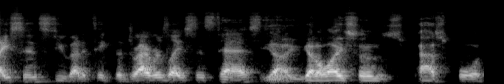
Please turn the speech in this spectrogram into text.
license? Do you got to take the driver's license test? Yeah, you got a license, passport,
